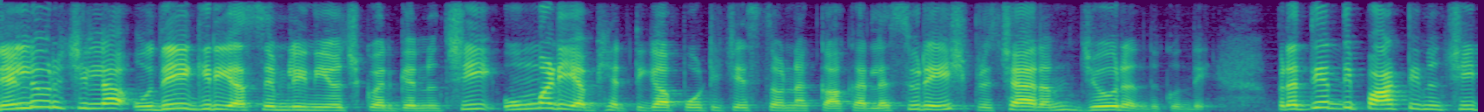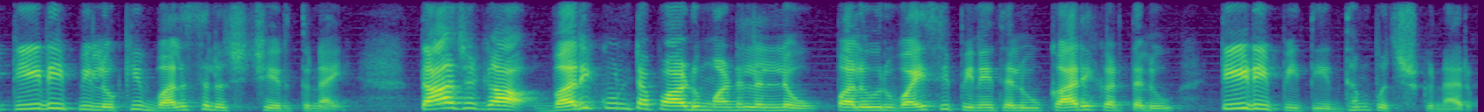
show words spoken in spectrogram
నెల్లూరు జిల్లా ఉదయగిరి అసెంబ్లీ నియోజకవర్గం నుంచి ఉమ్మడి అభ్యర్థిగా పోటీ చేస్తోన్న కాకర్ల సురేష్ ప్రచారం జోరందుకుంది. ప్రత్యర్థి పార్టీ నుంచి టీడీపీలోకి వలసలొచ్చి చేరుతున్నాయి. తాజాగా వరికుంటపాడు మండలంలో పలువురు వైసీపీ నేతలు కార్యకర్తలు టీడీపీ తీర్థం పుచ్చుకున్నారు.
